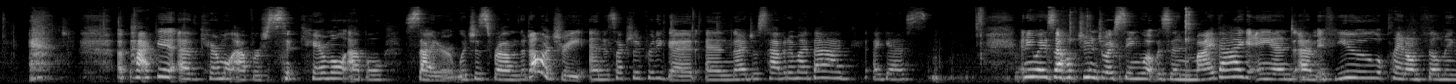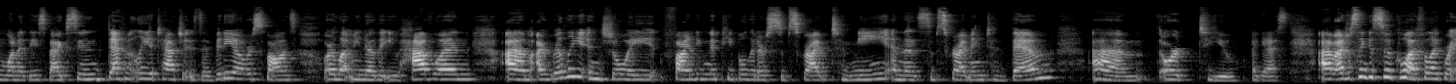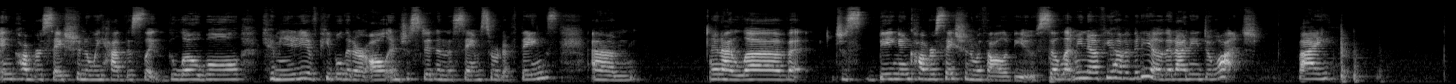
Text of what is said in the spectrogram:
A packet of caramel apple caramel apple cider, which is from the Dollar Tree, and it's actually pretty good. And I just have it in my bag, I guess. Anyways, I hope you enjoy seeing what was in my bag, and um, if you plan on filming one of these bags soon, definitely attach it as a video response or let me know that you have one. Um, I really enjoy finding the people that are subscribed to me and then subscribing to them um, or to you, I guess. Um, I just think it's so cool. I feel like we're in conversation and we have this like global community of people that are all interested in the same sort of things. Um, and I love just being in conversation with all of you. So let me know if you have a video that I need to watch. Bye.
